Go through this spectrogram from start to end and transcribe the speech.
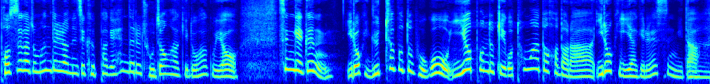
버스가 좀 흔들렸는지 급하게 핸들을 조정하기도 하고요. 승객은 이렇게 유튜브도 보고 이어폰도 끼고 통화도 하더라 이렇게 이야기를 했습니다. 음.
